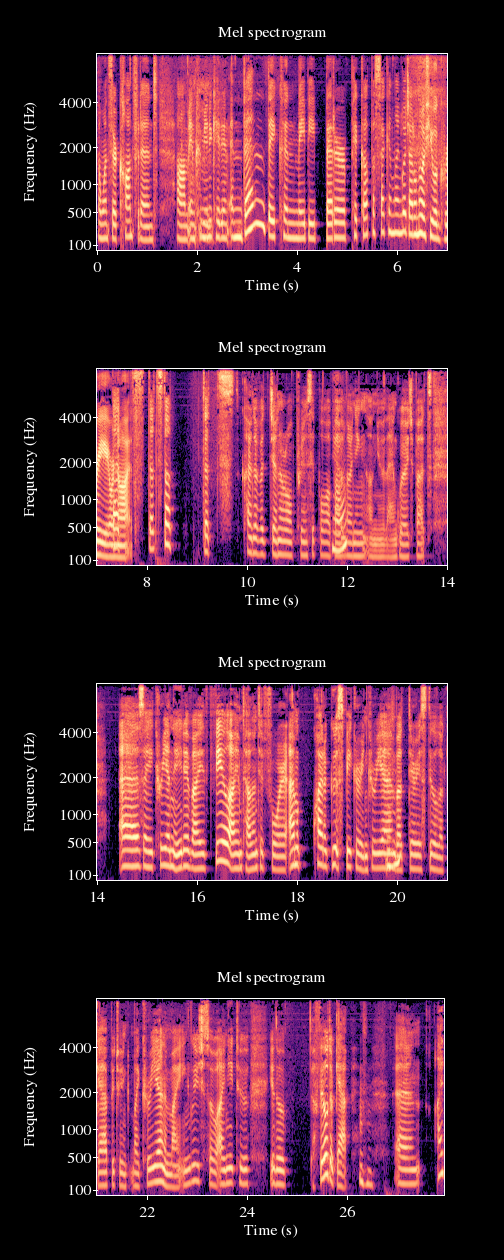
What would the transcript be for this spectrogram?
and once they're confident um, in communicating, and then they can maybe better pick up a second language. I don't know if you agree or not. that's, that's the that's kind of a general principle about Yeah. learning a new language. But as a Korean native, I feel I am talented for. I'm quite a good speaker in Korean, but there is still a gap between my Korean and my English. So I need to, you know, fill the gap. And I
